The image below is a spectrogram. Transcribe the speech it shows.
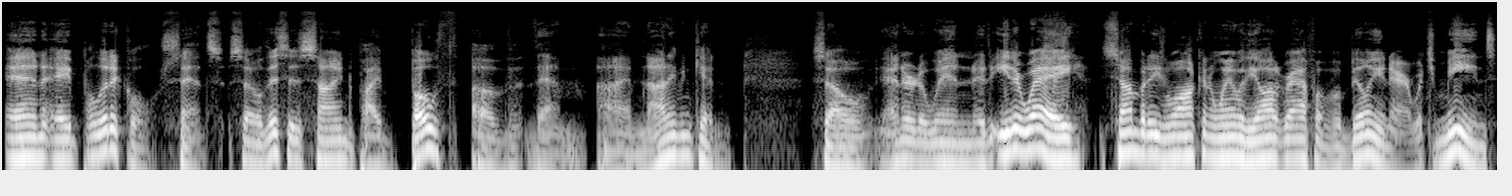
in a political sense. So this is signed by both of them. I'm not even kidding. So enter to win. Either way, somebody's walking away with the autograph of a billionaire, which means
